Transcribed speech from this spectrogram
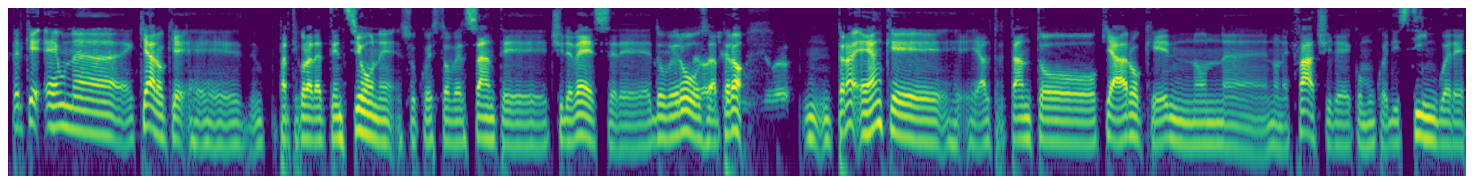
Perché è, una, è chiaro che eh, particolare attenzione su questo versante ci deve essere, è doverosa, però, mh, però, è anche è altrettanto chiaro che non, eh, non, è facile comunque distinguere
